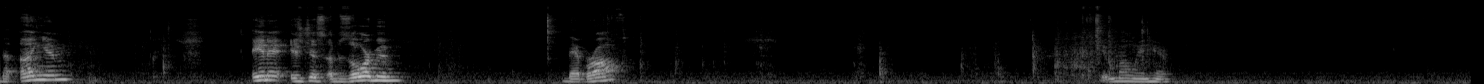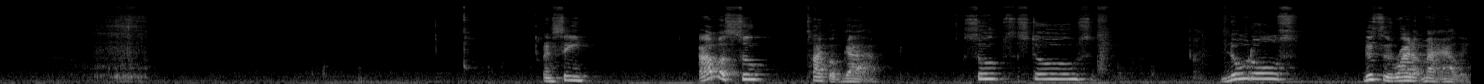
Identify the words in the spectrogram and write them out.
The onion in it is just absorbing that broth. Get Mo in here. And see, I'm a soup type of guy. Soups, stews, noodles. This is right up my alley.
